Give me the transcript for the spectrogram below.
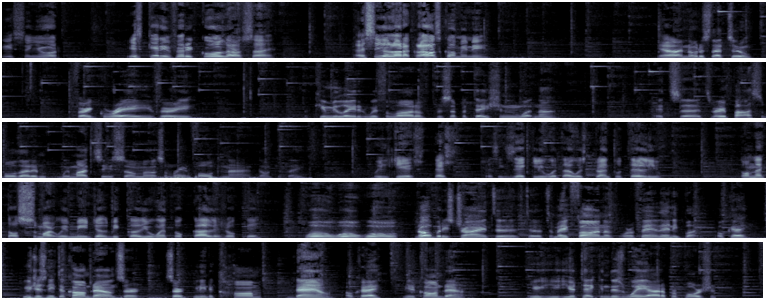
Hey, senor. It's getting very cold outside. I see a lot of clouds coming in. Yeah, I noticed that too. Very gray, very accumulated with a lot of precipitation and whatnot. It's uh, it's very possible that it, we might see some uh, some rainfall tonight, don't you think? Well, yes, that's that's exactly what I was trying to tell you. Don't act all smart with me just because you went to college, okay? Whoa, whoa, whoa! Nobody's trying to, to, to make fun of or offend anybody, okay? You just need to calm down, sir. Sir, you need to calm down, okay? You need to calm down. You, you you're taking this way out of proportion.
